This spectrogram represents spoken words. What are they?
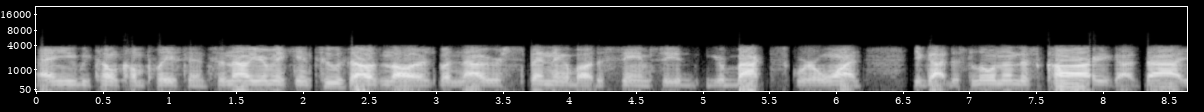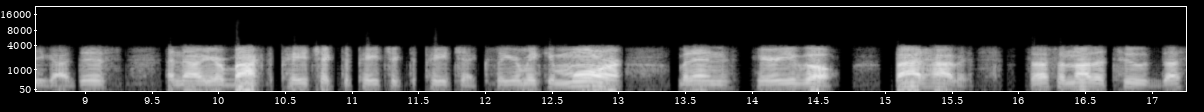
and you become complacent. So now you're making two thousand dollars, but now you're spending about the same. So you, you're back to square one. You got this loan on this car, you got that, you got this, and now you're back to paycheck to paycheck to paycheck. So you're making more, but then here you go. Bad habits. So that's another two that's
